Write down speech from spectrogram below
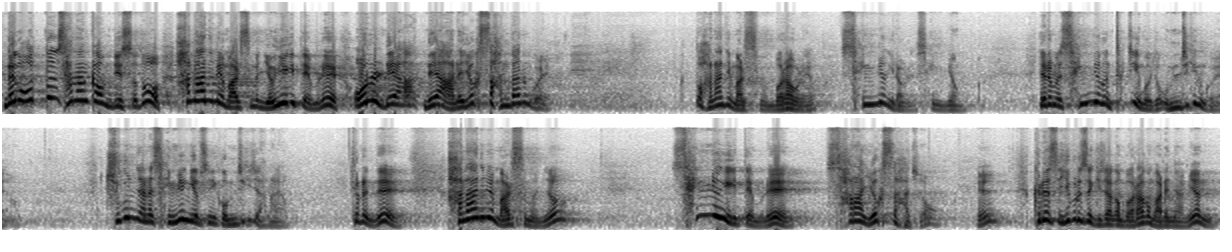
내가 어떤 상황 가운데 있어도 하나님의 말씀은 영이기 때문에 오늘 내, 내 안에 역사한다는 거예요. 또 하나님 말씀은 뭐라고 그래요? 생명이라고 그래요. 생명. 여러분 생명은 특징이 뭐죠? 움직이는 거예요. 죽은 자는 생명이 없으니까 움직이지 않아요. 그런데 하나님의 말씀은요 생명이기 때문에 살아 역사하죠. 예? 그래서 히브리서 기자가 뭐라고 말했냐면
